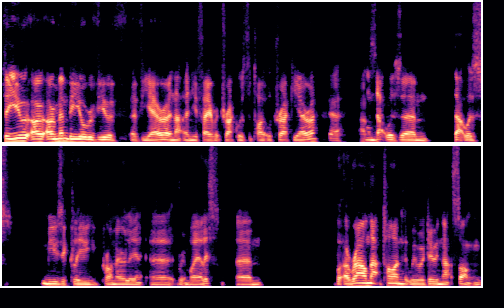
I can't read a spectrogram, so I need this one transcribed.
So you, I, I remember your review of of Yera, and that and your favorite track was the title track Yera, Yeah, and that was um that was musically primarily uh, written by Ellis. Um, but around that time that we were doing that song,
